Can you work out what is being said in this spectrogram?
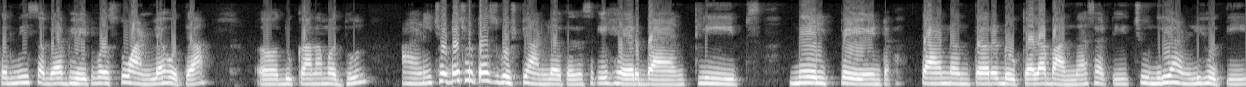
तर मी सगळ्या भेटवस्तू आणल्या होत्या दुकानामधून. आणि छोट्या छोट्याच गोष्टी आणल्या होत्या जसं की hair band clips nail paint त्यानंतर डोक्याला बांधण्यासाठी चुनरी आणली होती.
